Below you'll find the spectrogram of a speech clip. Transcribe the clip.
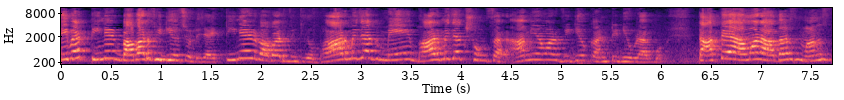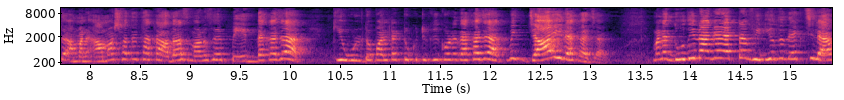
এইবার টিনের বাবার ভিডিও চলে যায়। টিনের বাবার ভিডিও ভার মেজাক মেয়ে, ভার মেজাক সংসার। আমি আমার ভিডিও কন্টিনিউ রাখব। তাতে আমার আদার্স মানুষ মানে আমার সাথে থাকা আদার্স মানুষের পেট দেখা যাক, কি উল্টো পাল্টা টুকি করে দেখা যাক যাই দেখা যাক। মানে দুদিন আগের একটা ভিডিওতে দেখছিলাম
